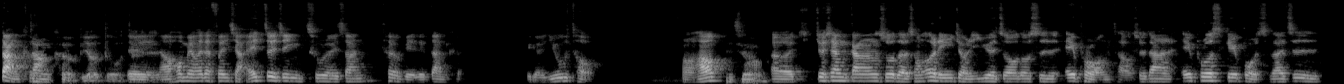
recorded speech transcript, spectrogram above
Dunk，Dunk 比较多，对，对，然后后面会再分享，哎，最近出了一双特别的 Dunk，这个 Yuto。哦，好，没错，呃，就像刚刚说的，从二零一九年一月之后都是 April 王朝，所以当然 April Skateboards 来自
